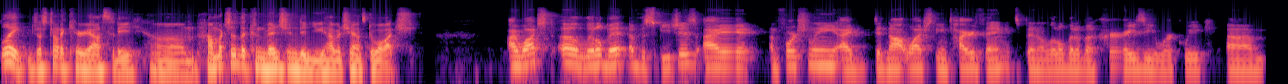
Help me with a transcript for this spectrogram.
Blake, just out of curiosity, um, how much of the convention did you have a chance to watch? I watched a little bit of the speeches. I unfortunately I did not watch the entire thing. It's been a little bit of a crazy work week, um,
